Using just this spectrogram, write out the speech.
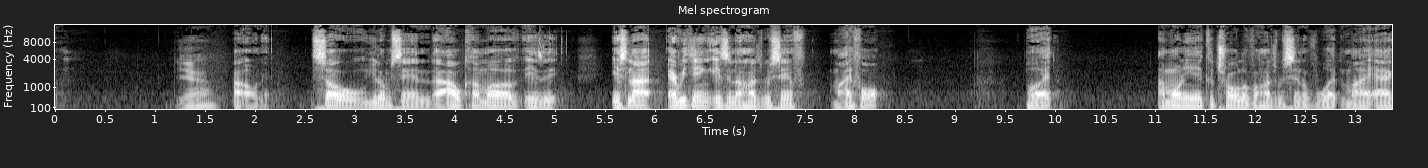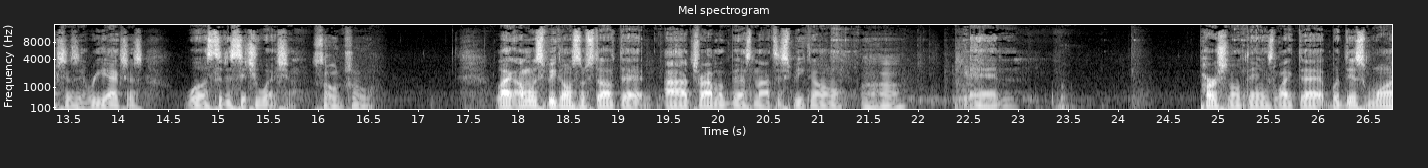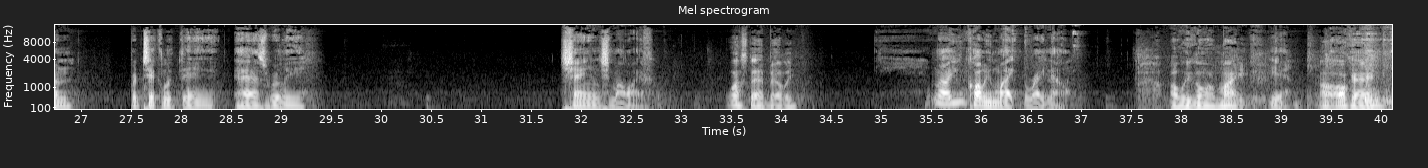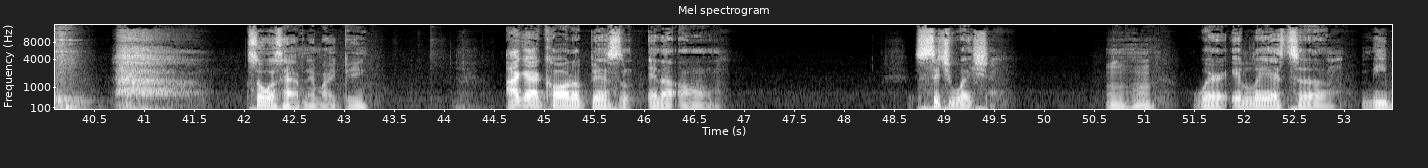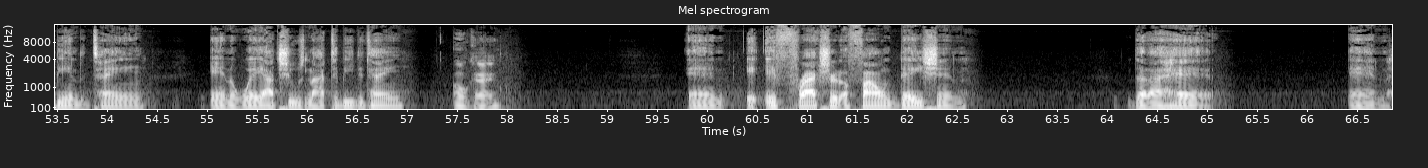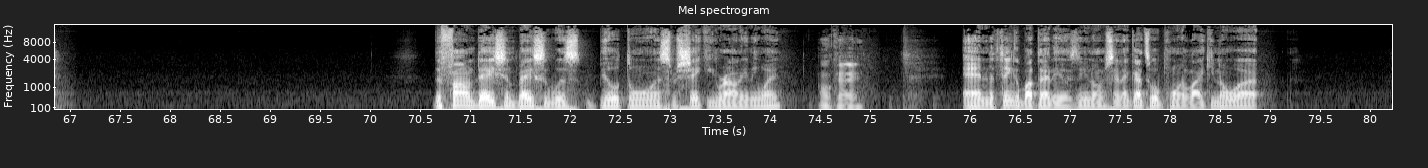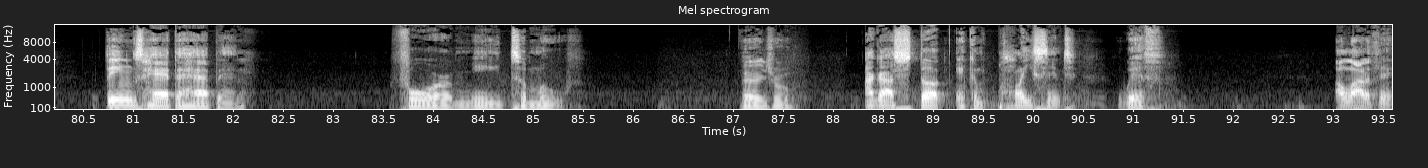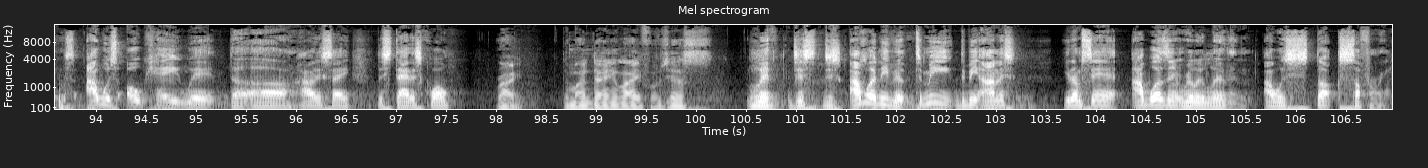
Yeah. I own it. So you know what I'm saying. The outcome of is it? It's not everything isn't 100 percent my fault, but I'm only in control of 100 percent of what my actions and reactions was to the situation. So true. Like I'm gonna speak on some stuff that I try my best not to speak on, Uh huh. and personal things like that. But this one particular thing has really changed my life. What's that, Belly? No, you can call me Mike right now. Oh, we going Mike. Yeah. Oh, okay. So what's happening, Mike P? I got caught up in some in a um situation mm-hmm. where it led to me being detained in a way I choose not to be detained, Okay. and it, it fractured a foundation that I had, and the foundation basically was built on some shaky ground anyway. Okay. And the thing about that is, you know what I'm saying? I got to a point like, you know what? Things had to happen for me to move. Very true. I got stuck and complacent with a lot of things. I was okay with the uh how do you say the status quo. Right. The mundane life of just Live just just I wasn't even to me, to be honest, you know what I'm saying? I wasn't really living. I was stuck suffering.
